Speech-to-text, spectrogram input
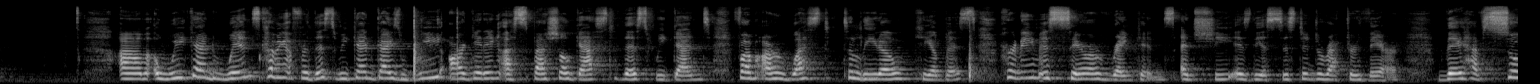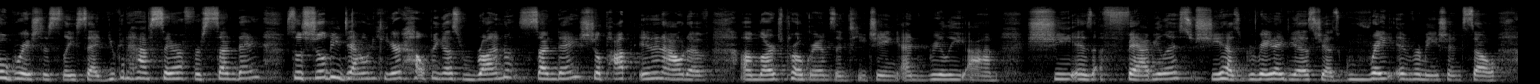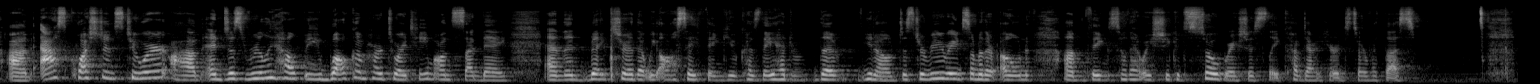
Um, weekend wins coming up for this weekend. Guys, we are getting a special guest this weekend from our West Toledo campus. Her name is Sarah Rankins, and she is the assistant director there. They have so graciously said you can have Sarah for Sunday, so she'll be down here helping us run Sunday. She'll pop in and out of um, large programs and teaching, and really, um, she is fabulous. She has great ideas, she has great information. So um, ask questions to her um, and just really help me welcome her to our team on Sunday and then make sure that we all say thank you because they had the, you know, just to rearrange some of their own um, things so that way she could so graciously come down here and serve with us.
